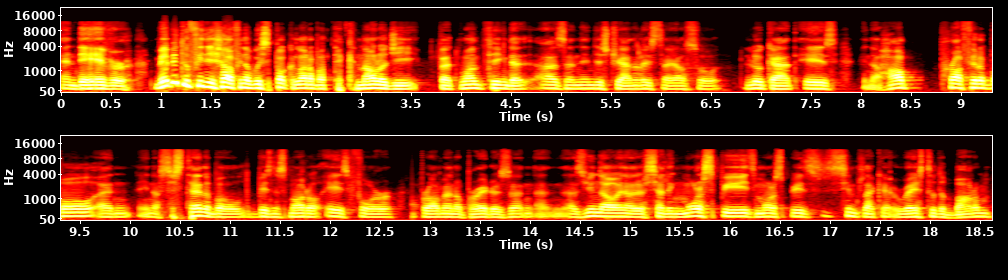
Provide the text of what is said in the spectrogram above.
endeavor. Maybe to finish off, you know, we spoke a lot about technology, but one thing that as an industry analyst I also look at is, you know, how profitable and you know sustainable the business model is for broadband operators and, and, as you know you know they're selling more speeds more speeds seems like a race to the bottom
